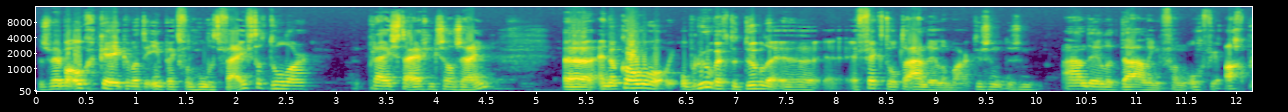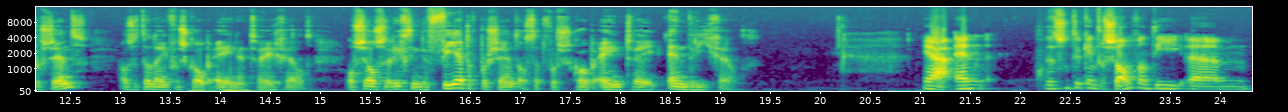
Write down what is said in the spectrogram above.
Dus we hebben ook gekeken wat de impact van 150 dollar prijsstijging zal zijn. Uh, en dan komen we op ruwweg de dubbele uh, effecten op de aandelenmarkt. Dus een, dus een aandelendaling van ongeveer 8% als het alleen voor scope 1 en 2 geldt. Of zelfs richting de 40% als dat voor scope 1, 2 en 3 geldt. Ja, en dat is natuurlijk interessant, want die, um,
